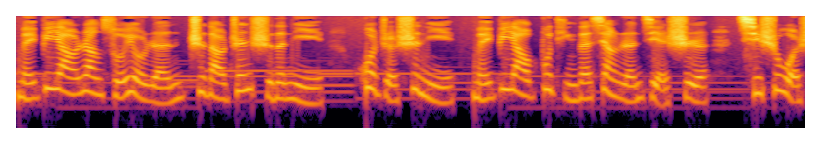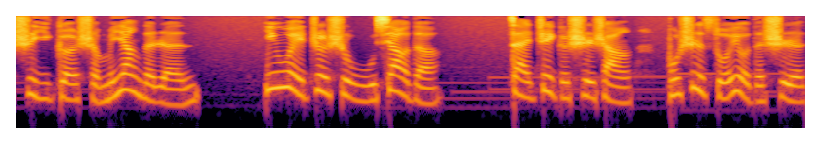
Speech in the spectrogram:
没必要让所有人知道真实的你。”或者是你没必要不停的向人解释，其实我是一个什么样的人。因为这是无效的。在这个世上，不是所有的事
